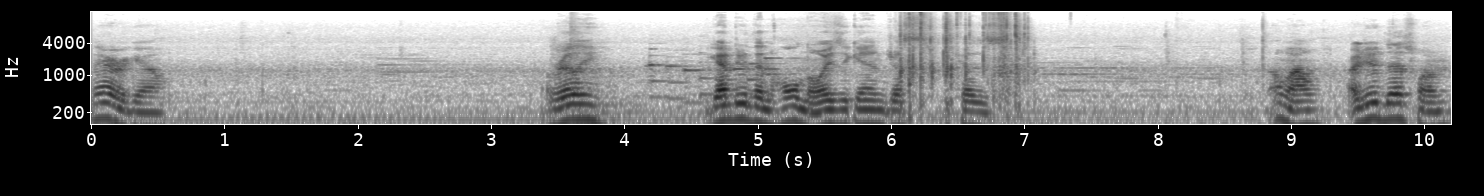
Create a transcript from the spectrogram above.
There we go. Really? You gotta do the whole noise again just because... Oh well. I did this one.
